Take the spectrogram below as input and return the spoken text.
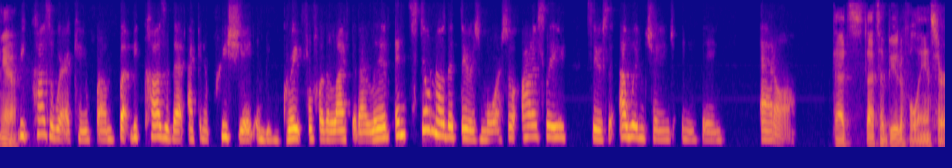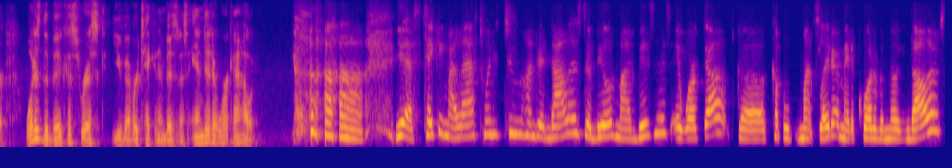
Yeah. Because of where I came from. But because of that, I can appreciate and be grateful for the life that I live and still know that there's more. So honestly, seriously, I wouldn't change anything at all. That's that's a beautiful answer. What is the biggest risk you've ever taken in business and did it work out? yes, taking my last $2,200 to build my business, it worked out. Uh, a couple months later, I made a quarter of a million dollars.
